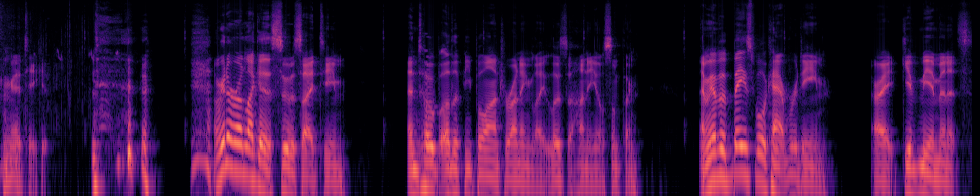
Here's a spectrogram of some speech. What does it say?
I'm gonna take it. I'm gonna run like a suicide team and hope other people aren't running like loads of honey or something. And we have a baseball cap redeem. All right, give me a minute.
